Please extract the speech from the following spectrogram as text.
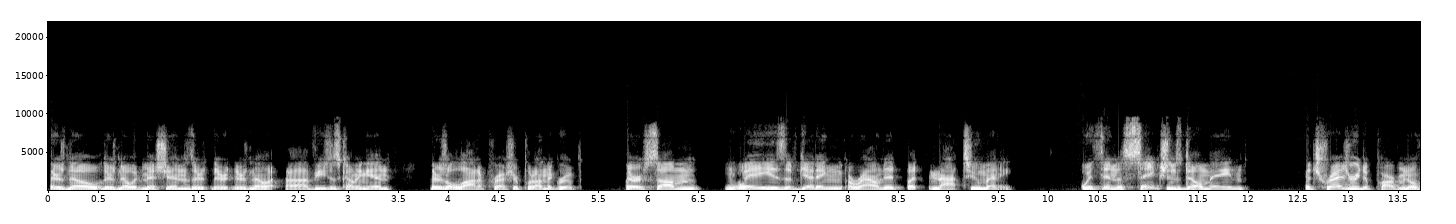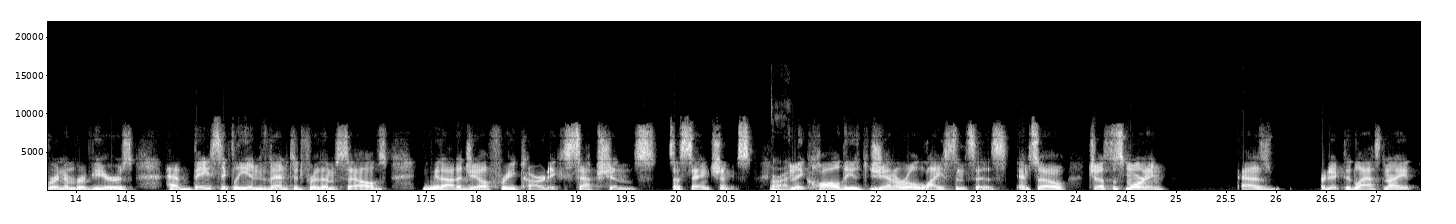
There's no there's no admissions. There, there there's no uh, visas coming in. There's a lot of pressure put on the group. There are some ways of getting around it, but not too many. Within the sanctions domain, the Treasury Department over a number of years have basically invented for themselves get out of jail free card exceptions to sanctions. Right. And they call these general licenses. And so just this morning, as predicted last night,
